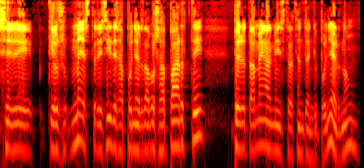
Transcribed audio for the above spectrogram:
se que os mestres ides a poñer da vosa parte pero tamén a administración ten que poñer, non?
